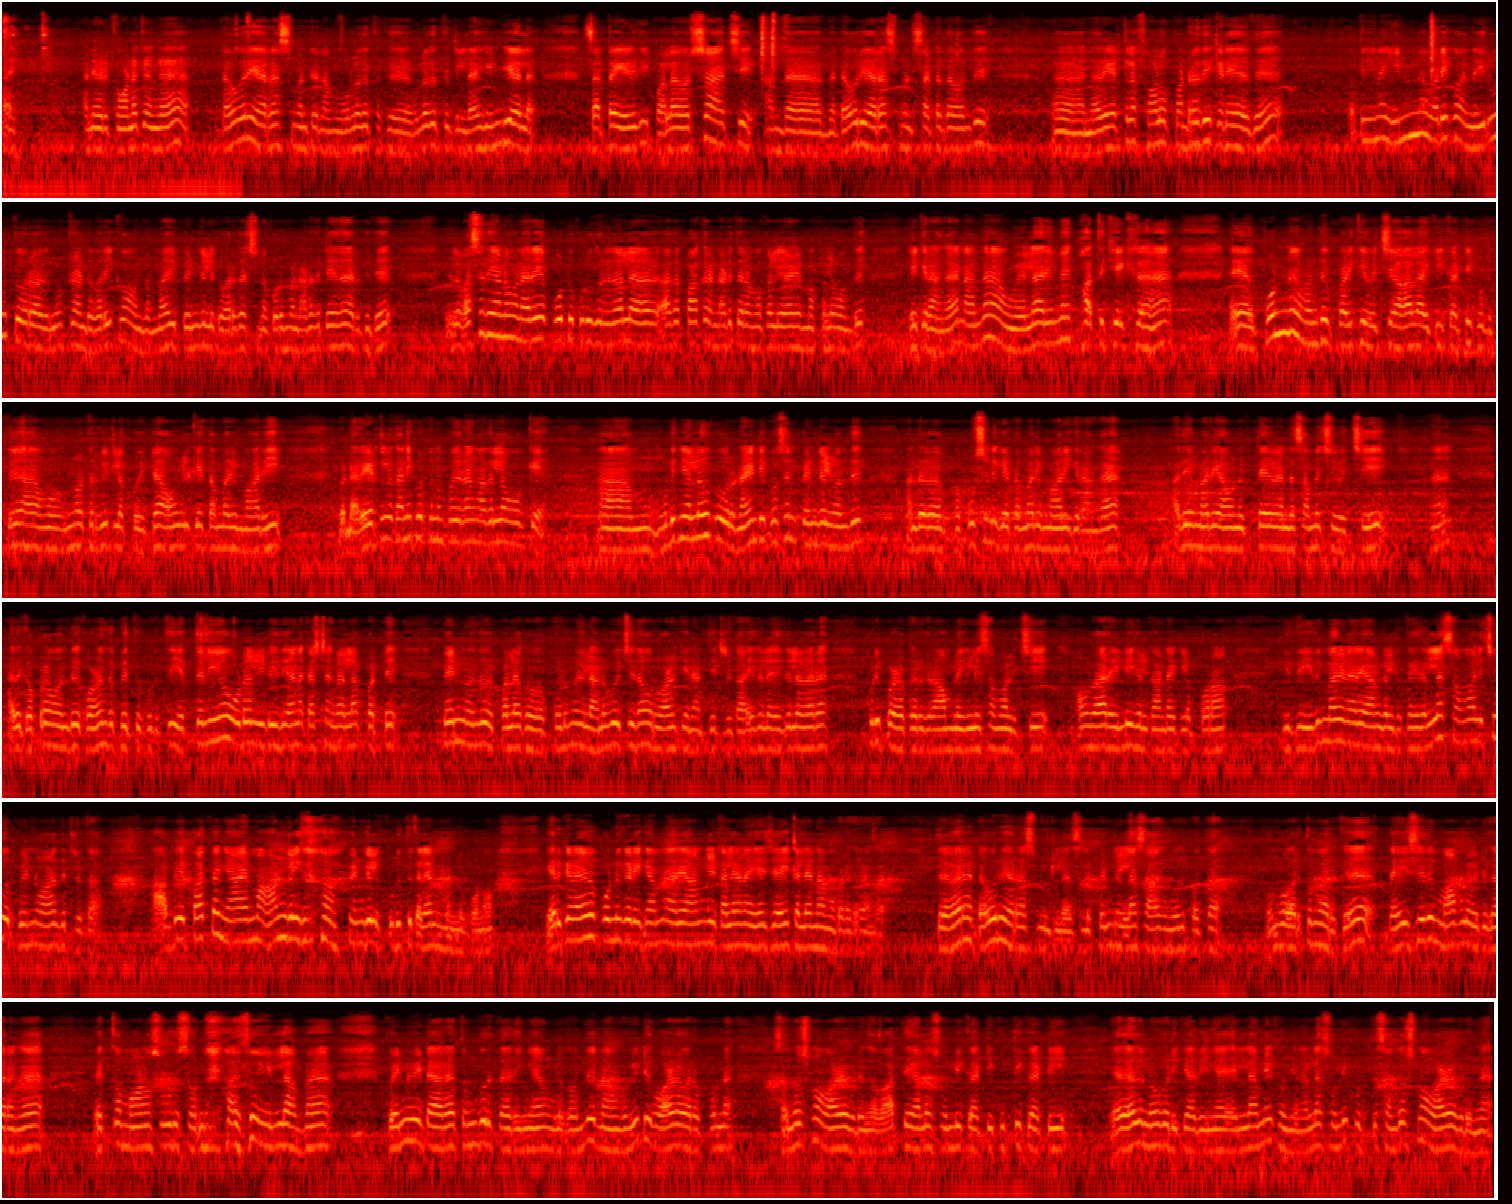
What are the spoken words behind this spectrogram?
Hi அனைவருக்கும் வணக்கங்க. Dowry harassment நம்ம உலகத்துக்கு உலகத்துக்கு இல்லை இந்தியாவில் சட்டம் எழுதி பல வருஷம் ஆச்சு. அந்த அந்த டவுரி ஹராஸ்மெண்ட் சட்டத்தை வந்து நிறைய இடத்துல ஃபாலோ பண்ணுறதே கிடையாது. பார்த்தீங்கன்னா இன்ன வரைக்கும் இந்த இருபத்தோராவது நூற்றாண்டு வரைக்கும் அந்த மாதிரி பெண்களுக்கு வரதட்சணை கொடுமை நடந்துகிட்டே தான் இருக்குது. இதில் வசதியானவங்க நிறைய போட்டு கொடுக்குறதால அதை பார்க்குற நடுத்தர மக்கள் ஏழை மக்களும் வந்து கேட்குறாங்க நான் தான் அவங்க எல்லாரையுமே பார்த்து கேட்குறேன் பொண்ணு வந்து படிக்க வச்சு ஆளாக்கி கட்டி கொடுத்து அவங்க இன்னொருத்தர் வீட்டில் போயிட்டு அவங்களுக்கு ஏற்ற மாதிரி மாறி இப்போ நிறைய இடத்துல தனி கொடுத்துன்னு போயிடுறாங்க அதெல்லாம் ஓகே. முடிஞ்ச அளவுக்கு ஒரு 90% பர்சன்ட் பெண்கள் வந்து அந்த புருஷனுக்கு ஏற்ற மாதிரி மாறிக்கிறாங்க. அதே மாதிரி அவனுக்கு தேவையான சமைச்சு வச்சு அதுக்கப்புறம் வந்து குழந்தை பெற்று கொடுத்து எத்தனையோ உடல் ரீதியான கஷ்டங்கள் எல்லாம் பட்டு பெண் வந்து ஒரு பல கொடுமைகளை அனுபவிச்சு தான் ஒரு வாழ்க்கையை நடத்திட்டு இருக்கா. இதில் இதில் வேற குடிப்பழக்கம் இருக்கிற ஆம்பளைங்களையும் சமாளித்து அவன் வேறு இல்லீகல் காண்டாக்டில் போகிறான் இது இது மாதிரி நிறைய ஆண்கள் இருக்கா இதெல்லாம் சமாளித்து ஒரு பெண் வாழ்ந்துட்டுருக்கா. அப்படியே பார்த்தா நியாயமாக ஆண்கள் தான் பெண்களுக்கு கொடுத்து கல்யாணம் பண்ணி போனோம். ஏற்கனவே பொண்ணு கிடைக்காம நிறைய ஆண்கள் கல்யாணம் ஏஜ் ஆகி கல்யாணம் கிடக்குறாங்க. இதில் வேறு டவுரி ஹராஸ்மெண்ட்டில் சில பெண்கள்லாம் சாகும்போது பார்த்தா ரொம்ப வருத்தமாக இருக்குது தயவுசெய்து மாப்பிள்ளை வீட்டுக்காரங்க வெக்கமான சூடு சொன்ன அதுவும் இல்லாமல் பெண் வீட்டாரை துன்புறுத்தாதீங்க. உங்களுக்கு வந்து நான் உங்கள் வீட்டுக்கு வாழ வர பொண்ணை சந்தோஷமாக வாழ விடுங்க. வார்த்தையால் சொல்லி காட்டி குத்தி காட்டி ஏதாவது நோகடிக்காதீங்க. எல்லாமே கொஞ்சம் நல்லா சொல்லி கொடுத்து சந்தோஷமாக வாழ விடுங்க.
